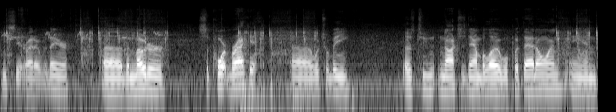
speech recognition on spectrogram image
you see it right over there, uh, the motor support bracket, uh, which will be those two notches down below. We'll put that on, and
